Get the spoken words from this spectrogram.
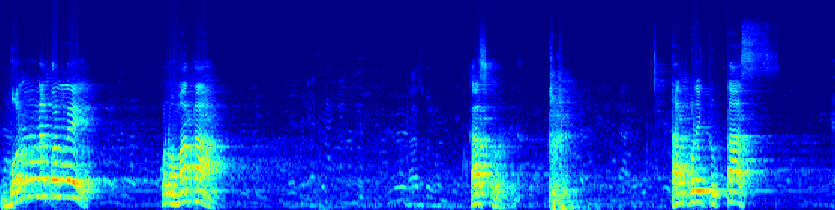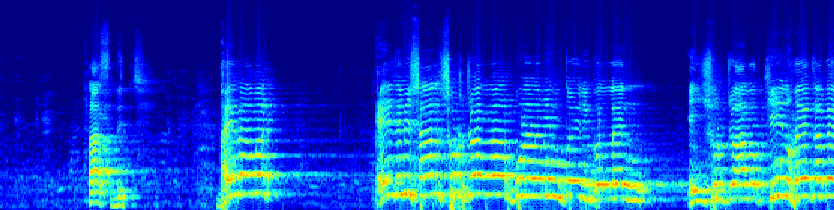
বর্ণনা করলে কোনো মাথা কাজ করবে না। তারপরে একটু টাচ টাচ দিচ্ছি। ভাইরা আমার, এই যে বিশাল সূর্য আল্লাহ রাব্বুল আলামিন তৈরি করলেন, এই সূর্য আলো ক্ষীণ হয়ে যাবে,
